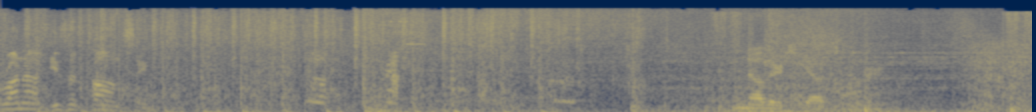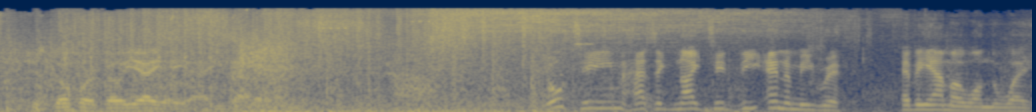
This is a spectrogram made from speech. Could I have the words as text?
Runner is advancing. Another Scout's honor. Just go for it. Go. Yeah, yeah, yeah. You got it. Your team has ignited the enemy rift. Heavy ammo on the way.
